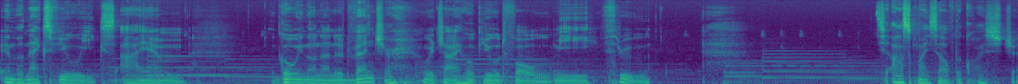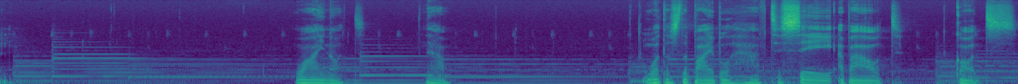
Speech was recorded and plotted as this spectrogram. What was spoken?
in the next few weeks, I am going on an adventure, which I hope you would follow me through, to ask myself the question why not now? What does the Bible have to say about God's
